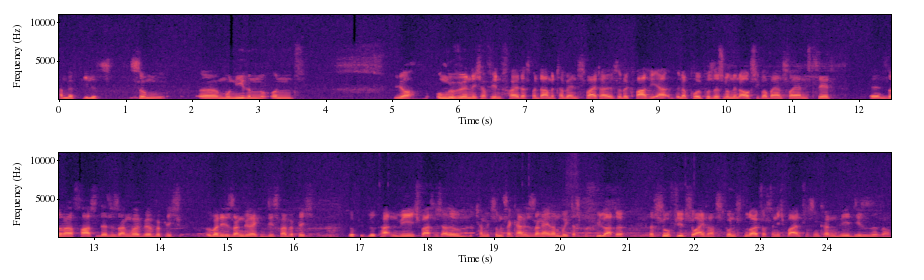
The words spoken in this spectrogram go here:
haben wir vieles zum äh, Monieren und ja, ungewöhnlich auf jeden Fall, dass man damit Tabellenzweiter ist oder quasi in der Pole Position um den Aufstieg bei Bayern 2 ja nicht zählt in so einer Phase der Saison, weil wir wirklich über die Saison gerechnet diesmal wirklich so viel Glück hatten, wie ich weiß nicht, also ich kann mich zumindest an keine Saison erinnern, wo ich das Gefühl hatte, dass so viel zu Eintrachts Gunsten läuft, was wir nicht beeinflussen können wie diese Saison.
